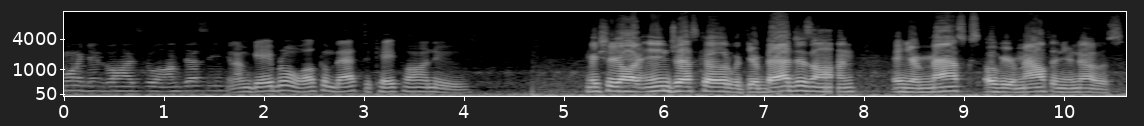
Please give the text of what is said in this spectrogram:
Good morning, Gainesville High School. I'm Jesse. And I'm Gabriel, and welcome back to KPAW News. Make sure y'all are in dress code with your badges on and your masks over your mouth and your nose.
